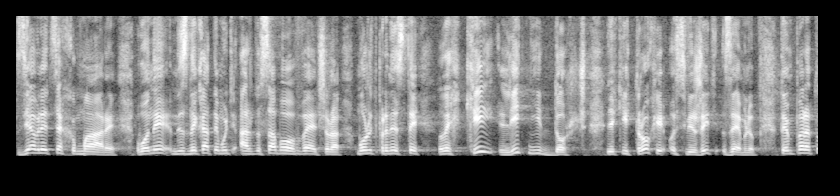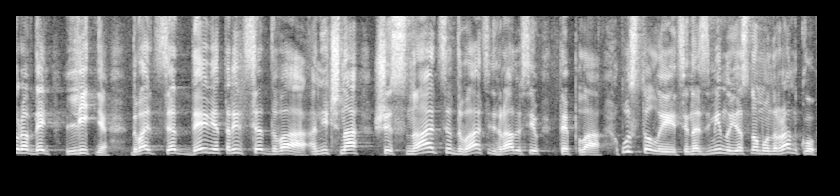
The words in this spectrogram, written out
З'являться хмари. Вони не зникатимуть аж до самого вечора. Можуть принести легкий літній дощ, який трохи освіжить землю. Температура в день літня 29-32, а нічна 16-20 градусів тепла. У столиці на зміну ясному ранку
